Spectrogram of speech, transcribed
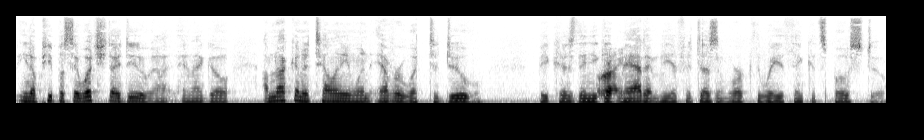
you know, people say, What should I do? Uh, And I go, I'm not going to tell anyone ever what to do because then you get Right. mad at me if it doesn't work the way you think it's supposed to.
